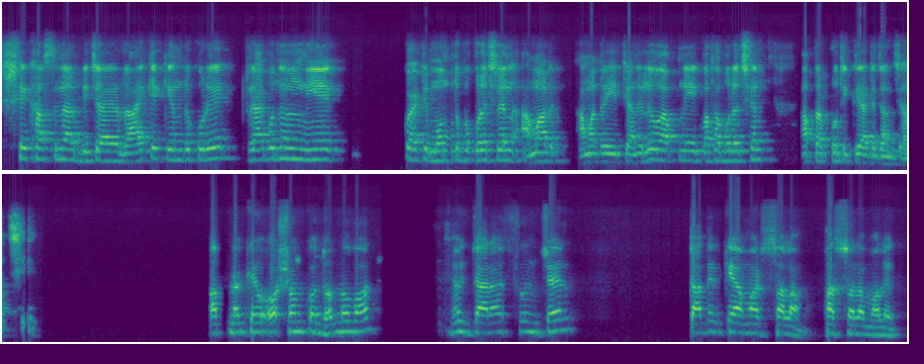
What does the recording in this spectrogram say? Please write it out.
শেখ হাসিনার বিচারের রায়কে কেন্দ্র করে ট্রাইব্যুনাল নিয়ে কয়েকটি মন্তব্য করেছিলেন। আমার, আমাদের এই চ্যানেলেও আপনি কথা বলেছেন। আপনার প্রতিক্রিয়াটা জানতে চাচ্ছি। আপনাকে অসংখ্য ধন্যবাদ। যারা শুনছেন, তাদেরকে আমার সালাম। আসসালাম আলাইকুম।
